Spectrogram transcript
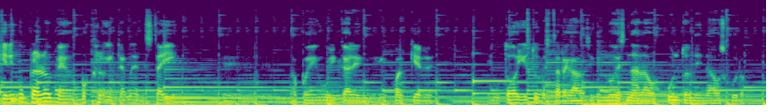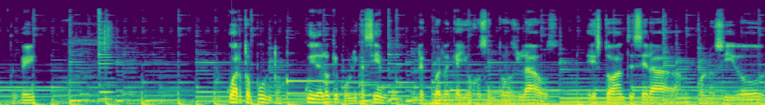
quieren comprarlo, vean, búsquenlo en internet, está ahí. Eh, lo pueden ubicar en, en cualquier, en todo YouTube está regado, así que no es nada oculto ni nada oscuro. ¿ok? Cuarto punto, cuida lo que publica siempre. Recuerda que hay ojos en todos lados. Esto antes era conocido,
